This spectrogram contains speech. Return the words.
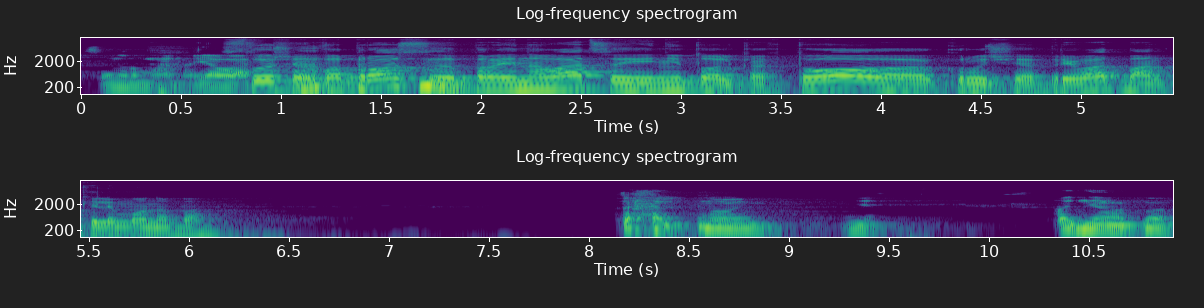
Все нормально, я вас. Слушай, вопрос про инновации не только. Кто круче, Приватбанк или Монобанк? Ну. Понятно.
